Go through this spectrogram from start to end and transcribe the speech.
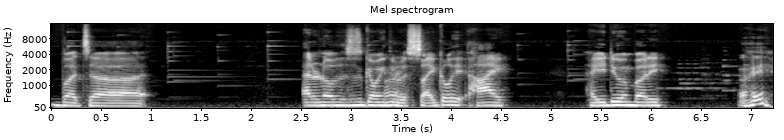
but uh I don't know if this is going through a cycle. Hi, how you doing, buddy? Oh, hey.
